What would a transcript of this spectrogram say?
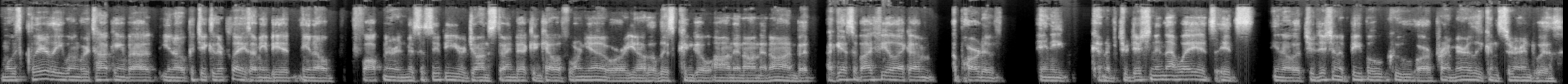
most clearly when we're talking about, you know, a particular place. I mean, be it, you know, Faulkner in Mississippi or John Steinbeck in California, or, you know, the list can go on and on and on. But I guess if I feel like I'm a part of any kind of tradition in that way, it's, it's, you know, a tradition of people who are primarily concerned with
